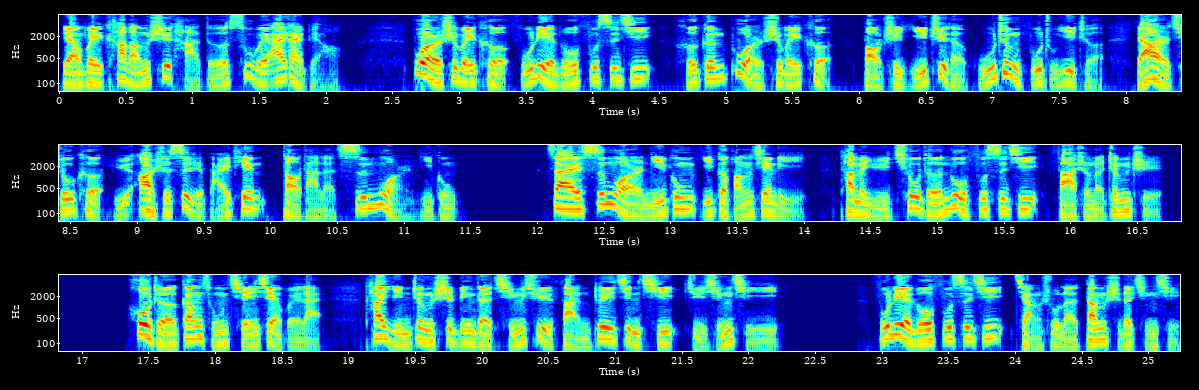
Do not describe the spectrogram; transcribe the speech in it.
两位喀朗施塔德苏维埃代表布尔什维克弗列罗夫斯基和跟布尔什维克。保持一致的无政府主义者雅尔丘克于二十四日白天到达了斯莫尔尼宫，在斯莫尔尼宫一个房间里，他们与丘德诺夫斯基发生了争执。后者刚从前线回来，他引证士兵的情绪，反对近期举行起义。弗列罗夫斯基讲述了当时的情形。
